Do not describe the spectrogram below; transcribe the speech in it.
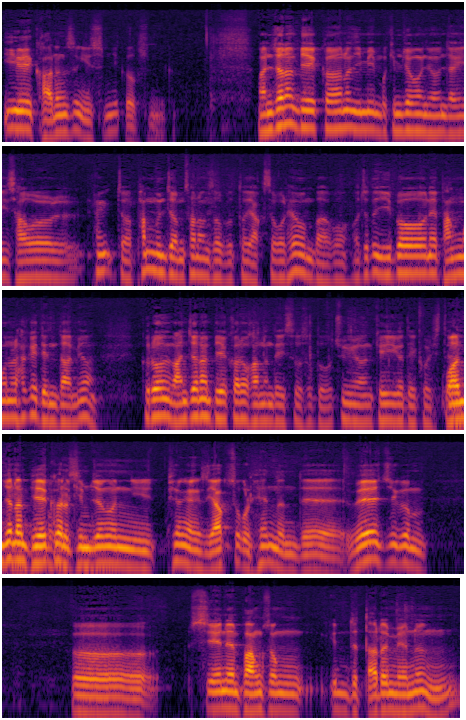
이의 가능성이 있습니까 없습니까? 완전한 비핵화는 이미 뭐 김정은 위원장이 4월 평, 저 판문점 선언서부터 약속을 해온 바고 어쨌든 이번에 방문을 하게 된다면 그런 완전한 비핵화로 가는 데 있어서도 중요한 계기가 될 것이다. 완전한 비핵화를. 김정은이 평양에서 약속을 했는데 왜 지금 어, CNN 방송인데 따르면은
